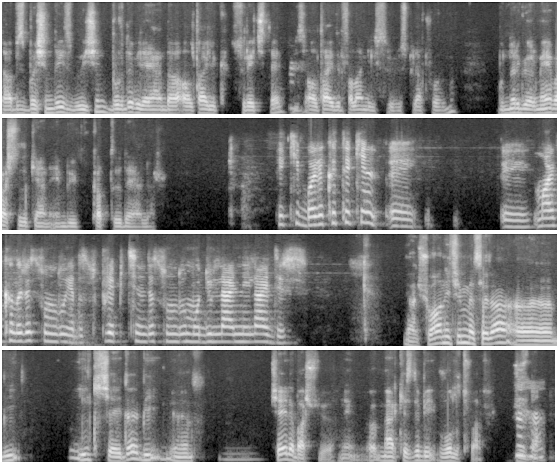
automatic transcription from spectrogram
Daha biz başındayız bu işin. Burada bile yani daha 6 aylık süreçte biz 6 aydır falan geliştiriyoruz platformu. Bunları görmeye başladık yani en büyük kattığı değerler. Peki Baraka Tekin e, e, markalara sunduğu ya da Suprep içinde sunduğu modüller nelerdir? Yani şu an için mesela e, bir ilk şeyde bir e, şeyle başlıyor. Hani merkezde bir wallet var. Cüzdan. Hı hı.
